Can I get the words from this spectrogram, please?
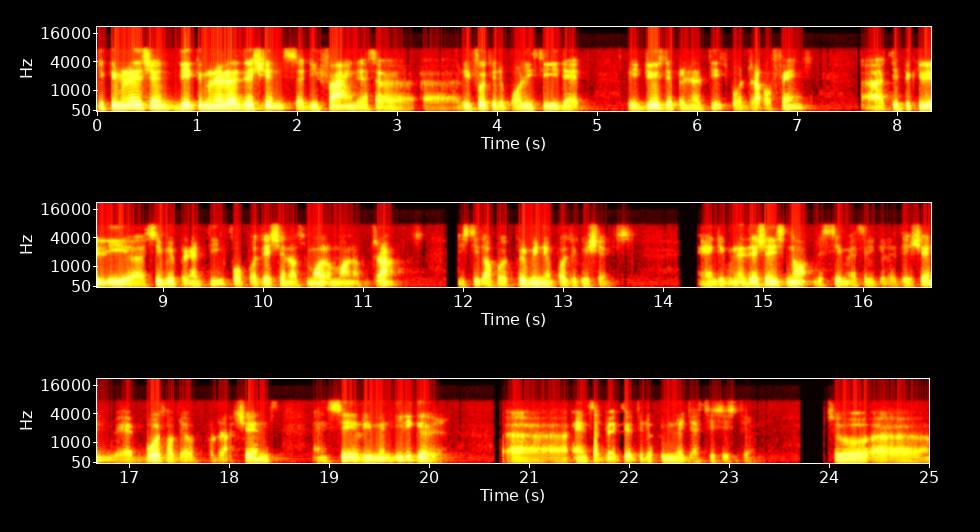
decriminalization, decriminalization is defined as a uh, refer to the policy that reduce the penalties for drug offense uh, typically a severe penalty for possession of small amount of drugs instead of criminal prosecutions. And decriminalization is not the same as legalization, where both of the productions and sale remain illegal uh, and subjected to the criminal justice system. So uh,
